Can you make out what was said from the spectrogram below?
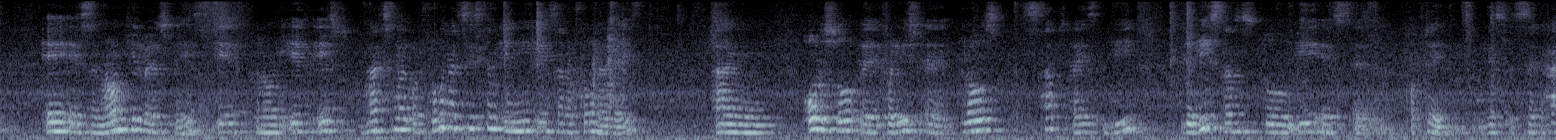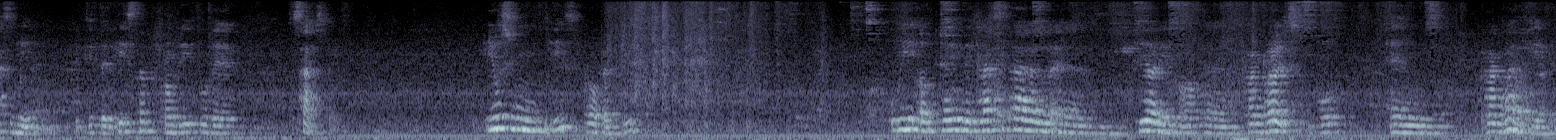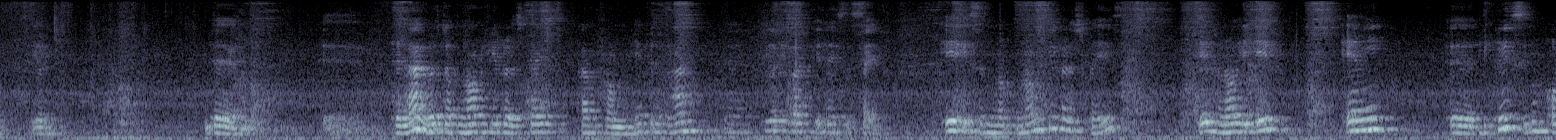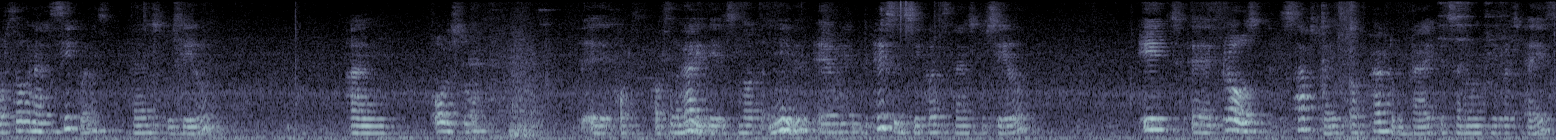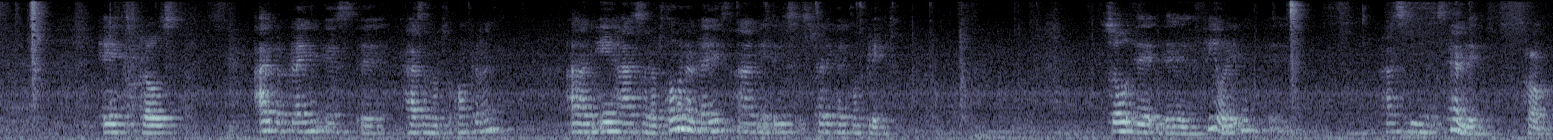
A is a non-Hilbert space if and only if its maximal orthogonal system in E is an orthogonal base. And also uh, for each uh, closed subspace D, the distance to B is uh, obtained. This set has a minimum, which is the distance from B to the subspace. Using these properties, we obtain the classical uh, of uh, Van Rooij's book and one theory. theory. The uh, the language of non-Hilbert space comes from infinite rank uh, theory, but it is the same. It is a no- non-Hilbert space if and only if any uh, decreasing orthogonal sequence tends to zero, and also the orth- orthogonality is not needed. Every decreasing sequence tends to zero. Each uh, closed subspace of Cartman type is a non-Hilbert space. Each closed hyperplane is, uh, has an orthocomplement, and it has an orthogonal base, and it is spherically complete. So the, the uh, has been extended from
